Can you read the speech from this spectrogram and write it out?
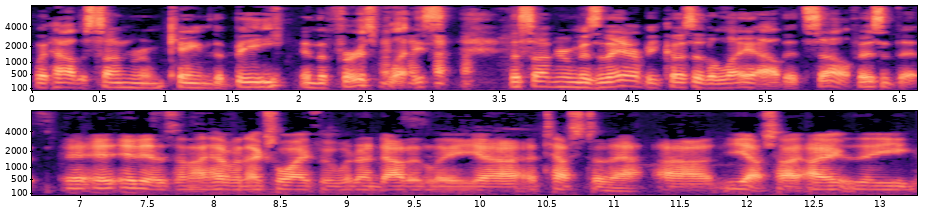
with how the sunroom came to be in the first place. the sunroom is there because of the layout itself, isn't it? It, it is, and I have an ex-wife who would undoubtedly uh, attest to that. Uh, yes, I, I, the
